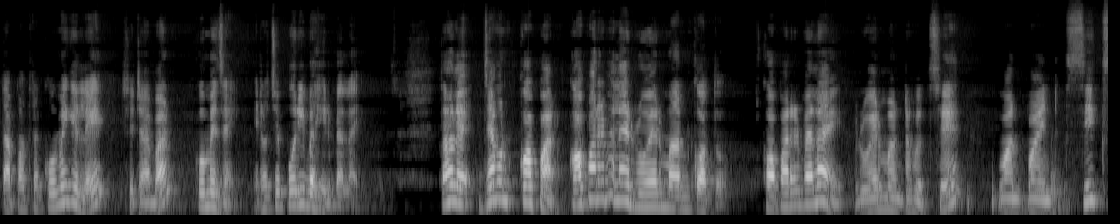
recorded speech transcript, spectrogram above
তাপমাত্রা কমে গেলে সেটা আবার কমে যায়। এটা হচ্ছে পরিবাহীর বেলায়। তাহলে যেমন কপার, কপারের বেলায় রো এর মান কত? কপারের বেলায় রো এর মানটা হচ্ছে one point six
